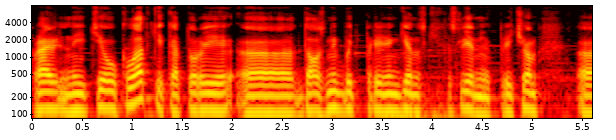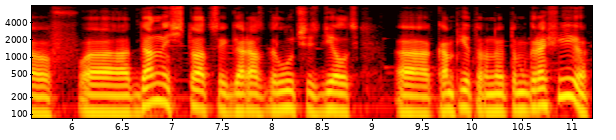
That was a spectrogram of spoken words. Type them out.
правильные те укладки, которые э, должны быть при рентгеновских исследованиях. Причем в данной ситуации гораздо лучше сделать э, компьютерную томографию,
